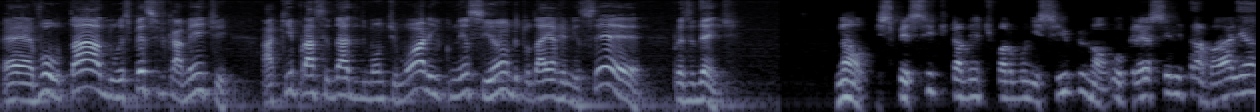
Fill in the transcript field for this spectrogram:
é, voltado especificamente aqui para a cidade de Montemor e nesse âmbito da RMC, presidente? Não, especificamente para o município, não. O CRES ele trabalha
